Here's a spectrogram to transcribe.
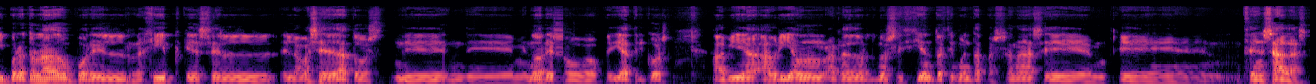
y por otro lado, por el REGIP, que es la base de datos de, menores o pediátricos, había, habría alrededor de unos 650 personas eh, censadas.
